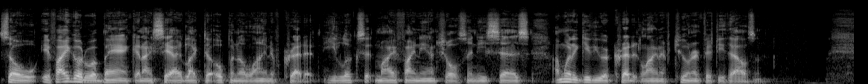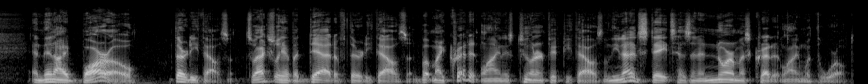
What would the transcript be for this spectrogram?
So if I go to a bank and I say I'd like to open a line of credit, he looks at my financials and he says, "I'm going to give you a credit line of 250,000." And then I borrow 30,000. So I actually have a debt of 30,000, but my credit line is 250,000. The United States has an enormous credit line with the world.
